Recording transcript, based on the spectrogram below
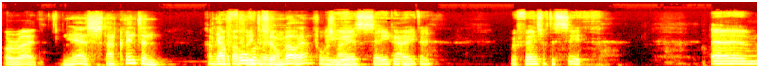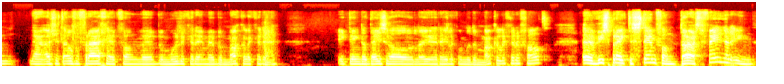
Alright. Yes. Nou, Quinten, Gaan we jouw naar de favoriete volgende. film wel, hè? Volgens mij. Yes, zeker Ja. weten. Revenge of the Sith. Ehm, nou, als je het over vragen hebt van we hebben moeilijkere en we hebben makkelijkere. Ik denk dat deze wel redelijk onder de makkelijkere valt. Eh, wie spreekt de stem van Darth Vader in?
